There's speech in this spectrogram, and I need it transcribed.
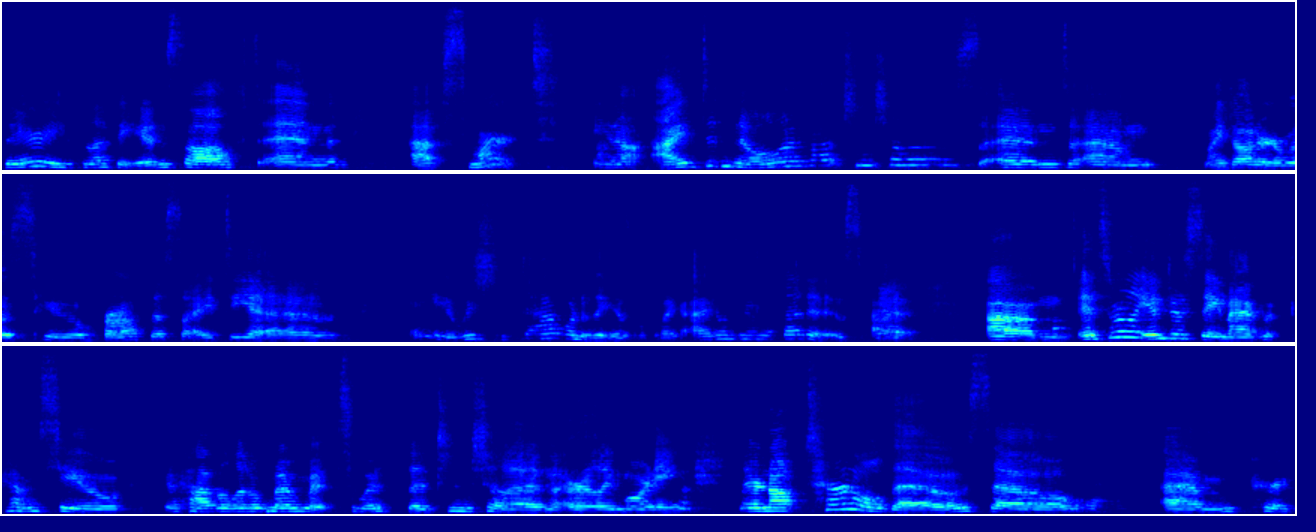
very fluffy and soft and uh, smart. You know, I didn't know a lot about chinchillas, and um, my daughter was who brought this idea of, hey, we should have one of these. I like, I don't know what that is, but um, it's really interesting. I've come to have a little moment with the chinchilla in the early morning. They're nocturnal though, so um, her,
